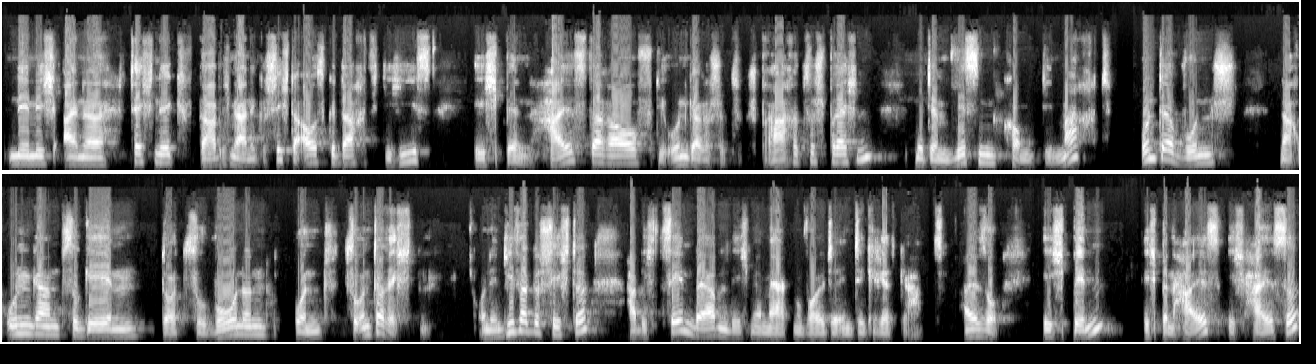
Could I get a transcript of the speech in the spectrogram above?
nehme ich eine Technik, da habe ich mir eine Geschichte ausgedacht, die hieß, ich bin heiß darauf, die ungarische Sprache zu sprechen. Mit dem Wissen kommt die Macht und der Wunsch, nach Ungarn zu gehen, dort zu wohnen und zu unterrichten. Und in dieser Geschichte habe ich zehn Verben, die ich mir merken wollte, integriert gehabt. Also, ich bin, ich bin heiß, ich heiße,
